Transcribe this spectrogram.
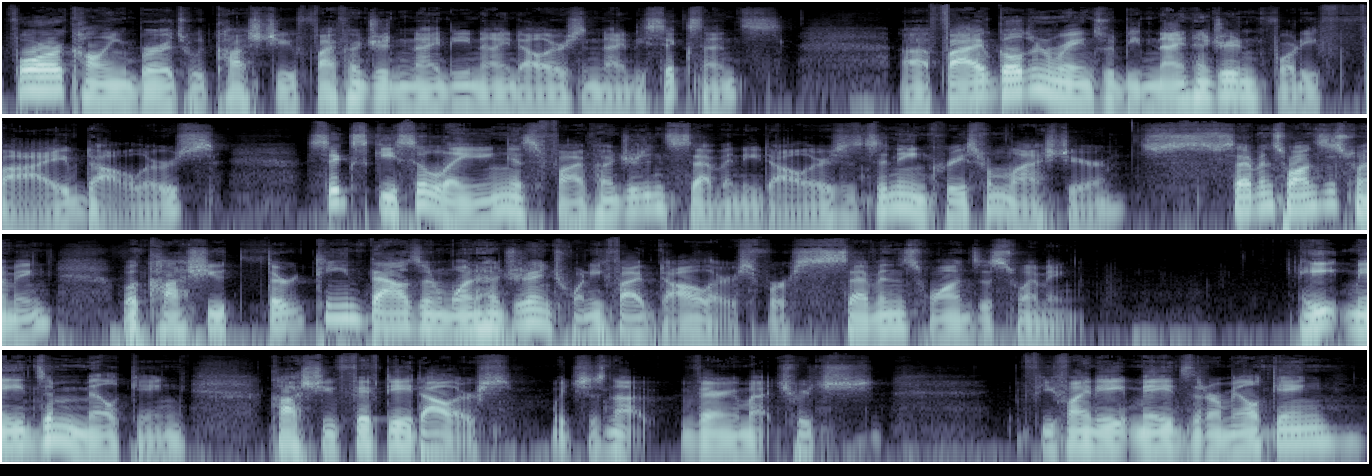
Four calling birds would cost you $599.96. Uh, five golden rings would be $945. Six geese a laying is $570. It's an increase from last year. Seven swans a swimming will cost you $13,125 for seven swans a swimming. Eight maids a milking cost you $58, which is not very much, which if you find eight maids that are milking,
